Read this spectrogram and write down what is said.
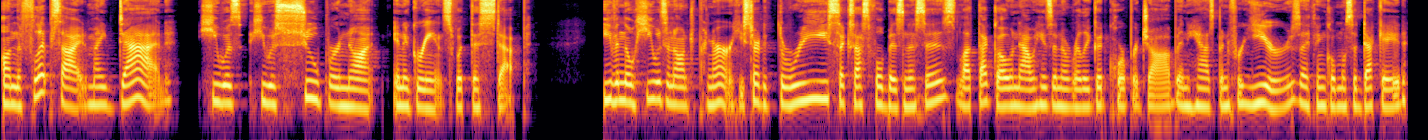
On the flip side, my dad he was he was super not in agreement with this step. Even though he was an entrepreneur he started three successful businesses let that go. Now he's in a really good corporate job and he has been for years i think almost a decade.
